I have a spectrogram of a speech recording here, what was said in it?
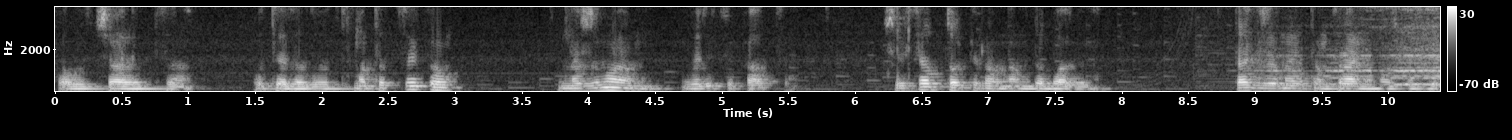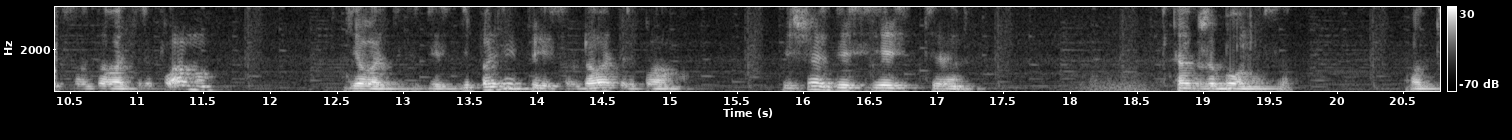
получается вот этот вот мотоцикл. Нажимаем верификация. 60 токенов нам добавили. Также на этом кране можно создавать рекламу, делать здесь депозиты и создавать рекламу. Еще здесь есть э, также бонусы. Вот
